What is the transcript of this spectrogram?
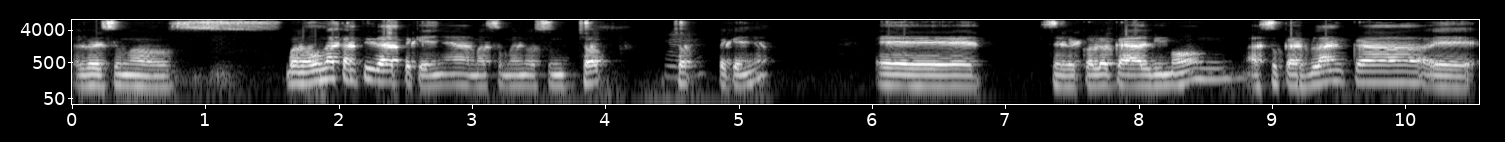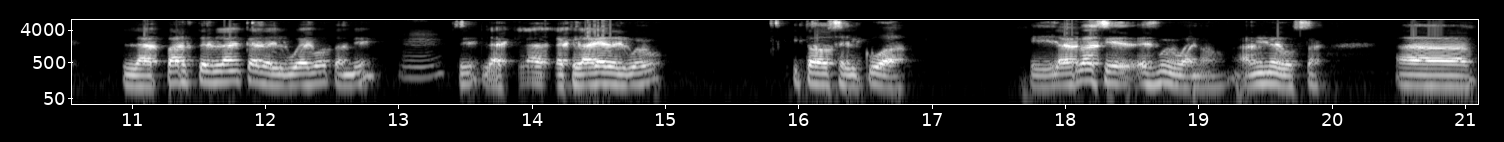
tal vez unos, bueno, una cantidad pequeña, más o menos un chop chop pequeño. Eh, se le coloca limón, azúcar blanca, la parte blanca del huevo también, la, clara del huevo, y todo se licúa. Y la verdad sí, es muy bueno, a mí me gusta. Ah,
